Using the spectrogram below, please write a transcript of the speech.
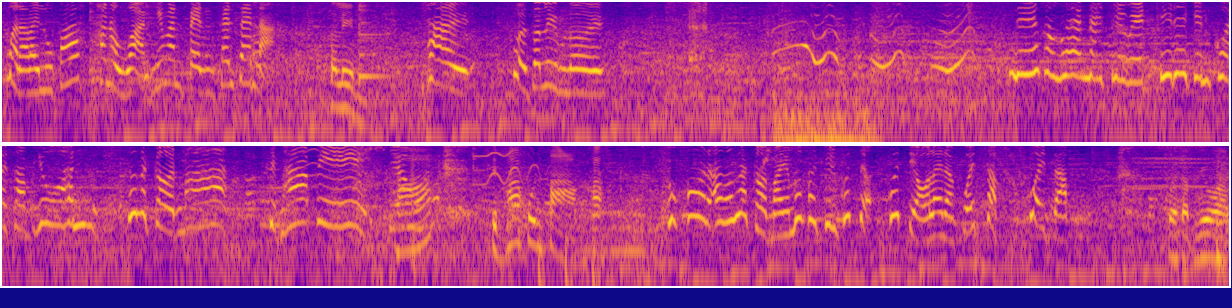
เหมือนอะไรรู้ปะขนมหวานที่มันเป็นเส้นๆอะสลิมใช่เหมือนสลิมเลย นี่ครั้งแรกในชีวิตที่ได้กินก๋วยจับยวนตั้งแต่เกิดมา 15 ปียังอ๋อสิบห้าคูณสามค่ะ ทุกคนเอาตั้งแต่เกิดมายังไม่เคยกินก๋วยเตี๋ยวก๋วยเตี๋ยวอะไรนะก๋วยจับก๋วยจับเปิดจับยวน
